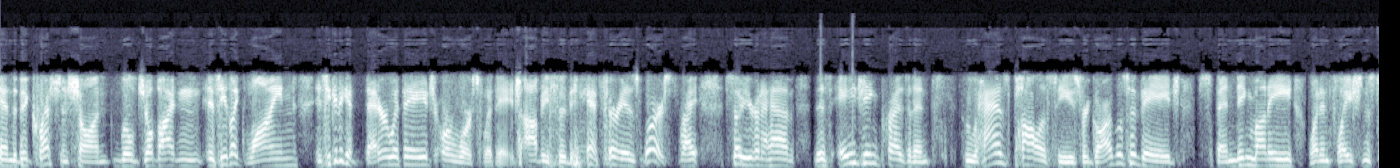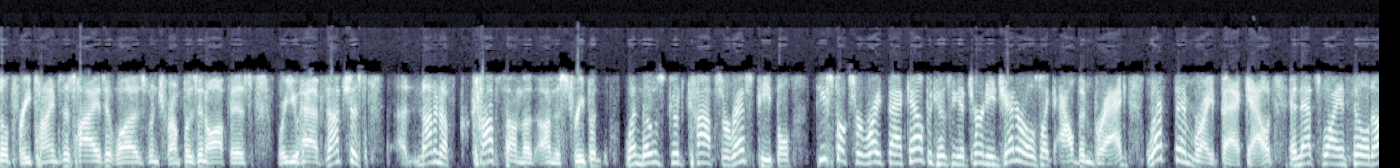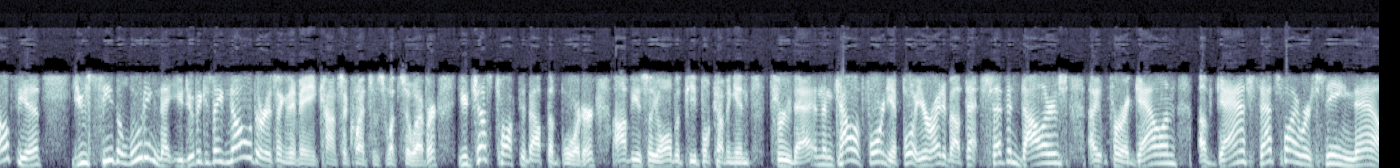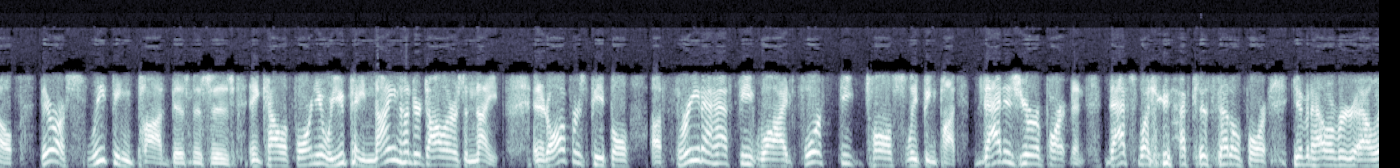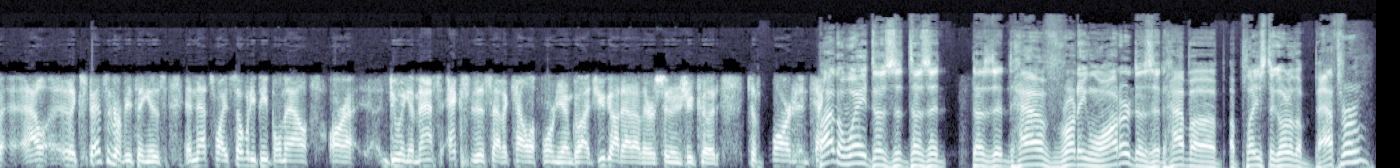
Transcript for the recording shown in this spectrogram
And the big question, Sean, will Joe Biden, is he like wine? Is he going to get better with age or worse with age? Obviously, the answer is worse, right? So you're going to have this aging president who has policies, regardless of age, spending money when inflation is still three times as high as it was when Trump was in office, where you have not just uh, not enough cops on the on the street, but when those good cops arrest people, these folks are right back out because the attorney generals like Alvin Bragg let them right back out, and that's why in Philadelphia you see the looting that you do because they know there isn't going to be any consequences whatsoever. You just talked about the border. Obviously, all the people coming in through that. And then California, boy, you're right about that. $7 uh, for a gallon of gas. That's why we're seeing now there are sleeping pod businesses in California where you pay $900 a night and it offers people a three and a half feet wide, four feet tall sleeping pod. That is your apartment. That's what you have to settle for, given however how, how expensive everything is. And that's why so many people now are doing a mass exodus exodus out of California. I'm glad you got out of there as soon as you could to Florida and Texas. By the way, does it does it does it have running water? Does it have a, a place to go to the bathroom?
